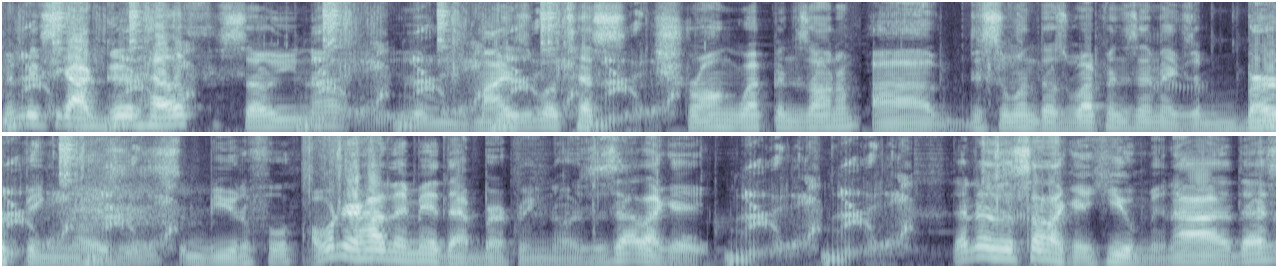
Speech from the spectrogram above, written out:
Mimic's got good health, so you know, you might as well test strong weapons on them. Uh, this is one of those weapons that makes burping noises. Beautiful. I wonder how they made that burping noise. That like a... That doesn't sound like a human. Uh, that's,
